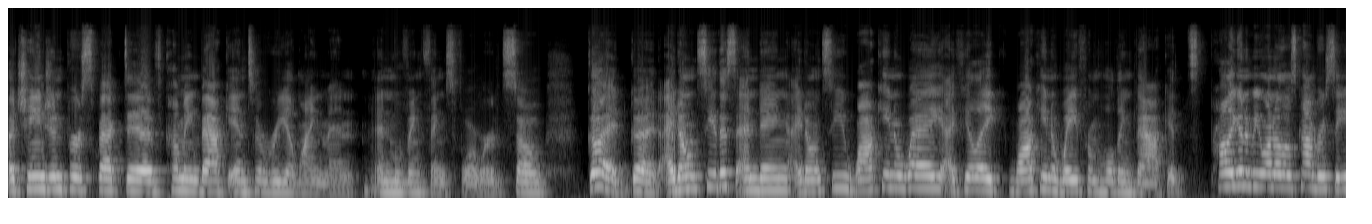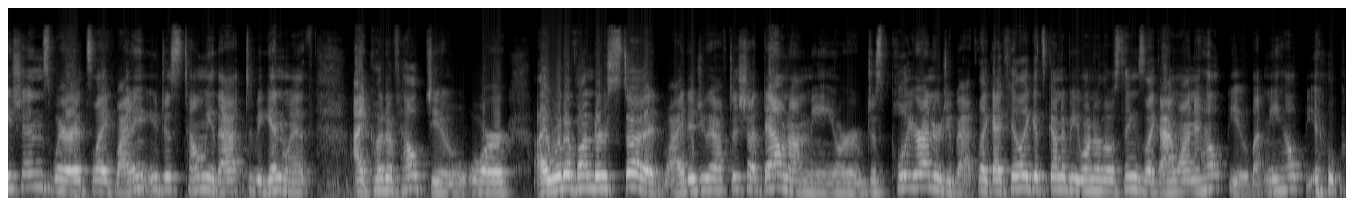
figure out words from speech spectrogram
a change in perspective, coming back into realignment and moving things forward. So Good, good. I don't see this ending. I don't see walking away. I feel like walking away from holding back. It's probably going to be one of those conversations where it's like, why didn't you just tell me that to begin with? I could have helped you, or I would have understood. Why did you have to shut down on me, or just pull your energy back? Like, I feel like it's going to be one of those things like, I want to help you. Let me help you.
